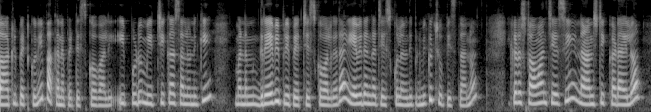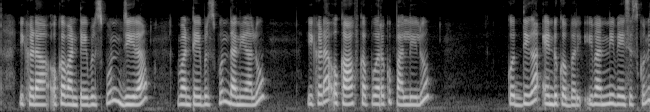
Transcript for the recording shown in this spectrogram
ఘాట్లు పెట్టుకుని పక్కన పెట్టేసుకోవాలి. ఇప్పుడు మిర్చి కసలునికి మనం గ్రేవీ ప్రిపేర్ చేసుకోవాలి కదా ఏ విధంగా చేసుకోవాలనేది ఇప్పుడు మీకు చూపిస్తాను. ఇక్కడ స్టవ్ ఆన్ చేసి నాన్ స్టిక్ కడాయిలో ఇక్కడ ఒక one tablespoon jeera one tablespoon ధనియాలు ఇక్కడ ఒక హాఫ్ కప్ వరకు పల్లీలు కొద్దిగా ఎండు కొబ్బరి ఇవన్నీ వేసేసుకొని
